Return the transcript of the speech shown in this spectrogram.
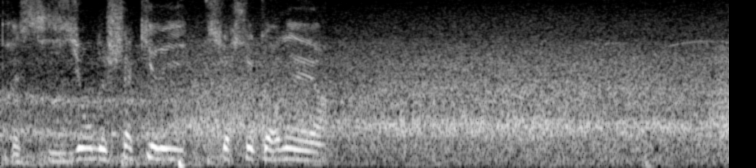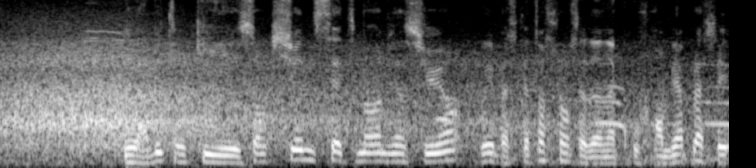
Précision de Shakiri sur ce corner. L'arbitre qui sanctionne cette main, bien sûr. Oui, parce qu'attention, ça donne un coup franc bien placé.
